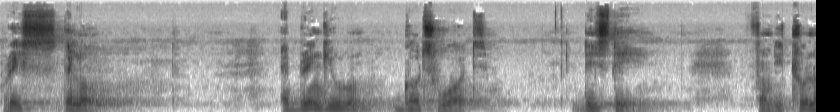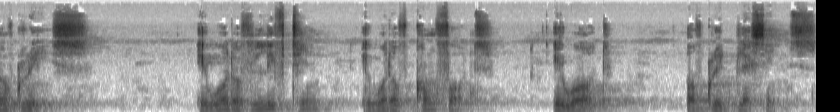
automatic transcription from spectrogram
Praise the Lord. I bring you God's word this day from the throne of grace. A word of lifting, a word of comfort, a word of great blessings.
